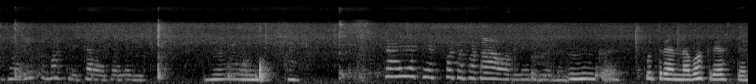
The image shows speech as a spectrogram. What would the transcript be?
झाली का भाकरी करायच्या लगेच. हम्म. पटापटा आवडले हम्म काय. कुत्र्यांना भाकरी असतात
